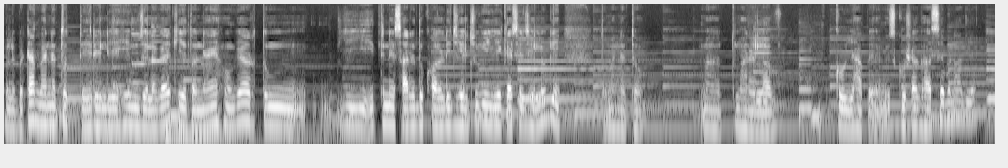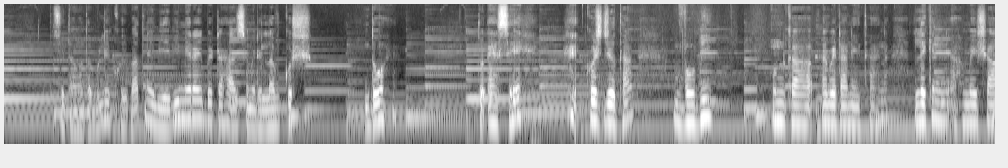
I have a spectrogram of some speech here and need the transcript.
बोले, बेटा, मैंने तो तेरे लिए ही मुझे लगा कि ये तो न्याय हो गया और तुम ये इतने सारे दुख ऑलरेडी झेल चुकी ये कैसे झेलोगी? तो मैंने तो तुम्हारे लव को यहाँ पे इस कुशा घास से बना दिया। तो सीता माता बोली, कोई बात नहीं ये भी मेरा ही बेटा है, आज से मेरे लव कुश दो हैं। तो ऐसे कुश जो था, वो भी उनका अपना बेटा नहीं था, है ना? लेकिन हमेशा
